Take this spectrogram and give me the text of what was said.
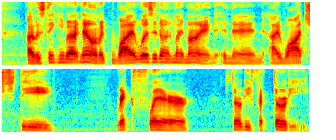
I was thinking about it now. I'm like, why was it on my mind? And then I watched the Ric Flair 30 for 30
